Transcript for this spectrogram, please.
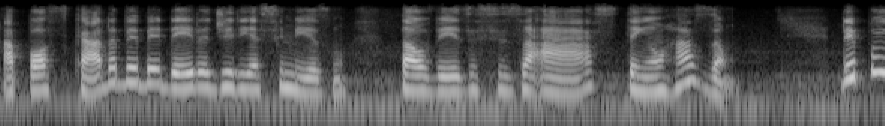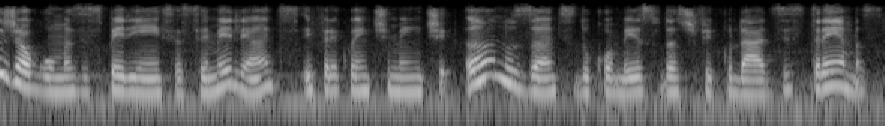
Após cada bebedeira, diria a si mesmo: talvez esses AAs tenham razão. Depois de algumas experiências semelhantes, e frequentemente anos antes do começo das dificuldades extremas,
